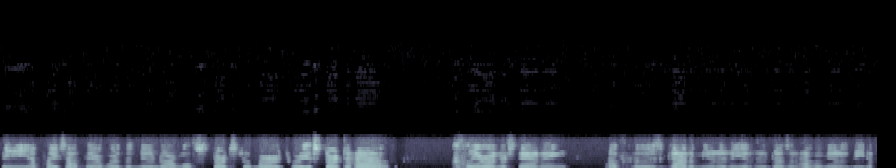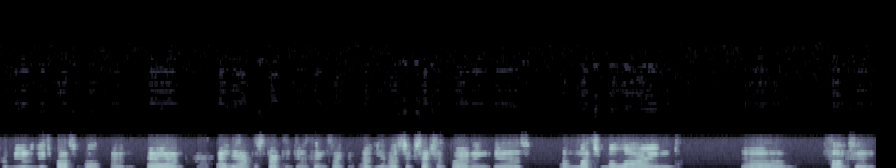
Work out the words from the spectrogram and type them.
be a place out there where the new normal starts to emerge, where you start to have clear understanding of who's got immunity and who doesn't have immunity, if immunity is possible, and and and you have to start to do things like uh, you know succession planning is a much maligned um, function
